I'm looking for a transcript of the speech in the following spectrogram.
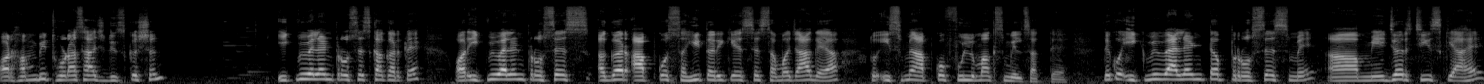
और हम भी थोड़ा सा आज डिस्कशन इक्विवेलेंट प्रोसेस का करते हैं। और इक्विवेलेंट प्रोसेस अगर आपको सही तरीके से समझ आ गया तो इसमें आपको फुल मार्क्स मिल सकते हैं। देखो इक्विवेलेंट प्रोसेस में मेजर चीज़ क्या है?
